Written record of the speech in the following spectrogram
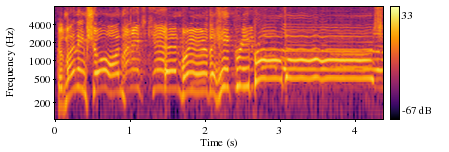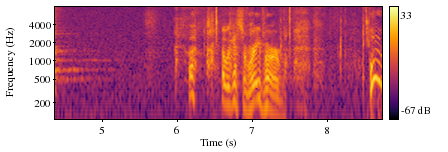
Cause my name's Sean, My name's Ken. and we're the Hickery Brothers. oh, we got some reverb. Woo!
